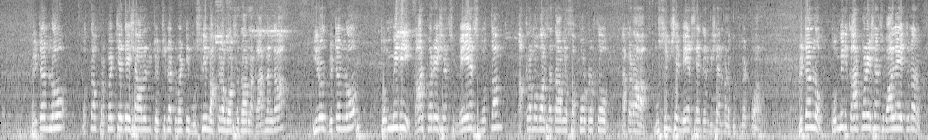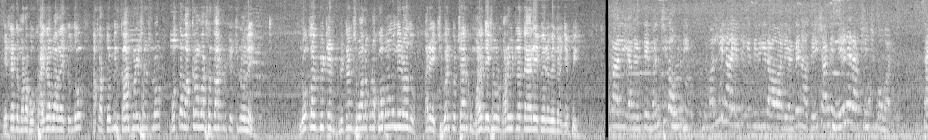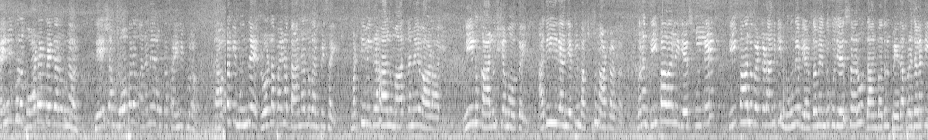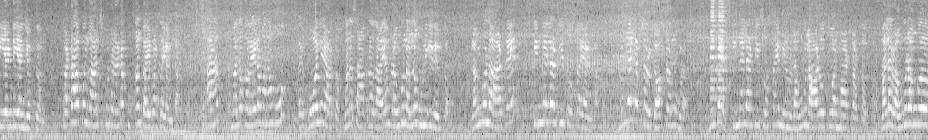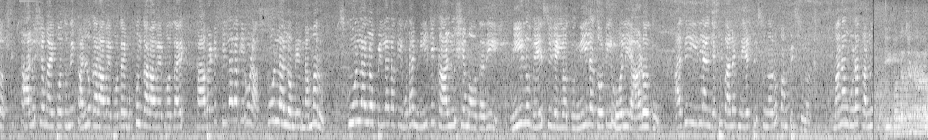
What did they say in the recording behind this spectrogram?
బ్రిటన్లో మొత్తం ప్రపంచ దేశాల నుంచి వచ్చినటువంటి ముస్లిం అక్రమ వరుసదారుల కారణంగా ఈరోజు బ్రిటన్లో తొమ్మిది కార్పొరేషన్స్ మేయర్స్ మొత్తం అక్రమ వలసదారుల సపోర్టర్తో అక్కడ ముస్లింసే మేయర్స్ అయిన విషయాన్ని మనం గుర్తుపెట్టుకోవాలి. బ్రిటన్లో తొమ్మిది కార్పొరేషన్స్ వాళ్ళే అవుతున్నారు. ఎట్లయితే మనకు ఒక హైదరాబాద్ అవుతుందో అక్కడ తొమ్మిది కార్పొరేషన్స్లో మొత్తం అక్రమ వర్షదారుల దాటి వచ్చిన వాళ్ళే. లోకల్ బ్రిటన్ బ్రిటన్స్ వాళ్ళకు కూడా కోపం ఉంది ఈరోజు. అరే చివరికి వచ్చారు మన దేశంలో మనం ఇట్లా తయారైపోయినాం ఏందని చెప్పి. అని అంటే మంచిగా ఉండి మళ్ళీ నా ఇంటికి తిరిగి రావాలి అంటే నా దేశాన్ని నేనే రక్షించుకోవాలి. సైనికులు బార్డర్ దగ్గర ఉన్నారు. దేశం లోపల సైనికులు కాబట్టి ముందే రోడ్ల పైన బ్యానర్లు కనిపిస్తాయి. మట్టి విగ్రహాలు మాత్రమే వాడాలి. నీళ్ళు కాలుష్యం అవుతాయి అది ఇది అని చెప్పి మస్తు మాట్లాడతారు. మనం దీపావళి చేసుకుంటే దీపాలు పెట్టడానికి నూనె వ్యర్థం ఎందుకు చేస్తారు? దాని బదులు పేద ప్రజలకి ఇవ్వండి అని చెప్తారు. పటాకులు కాల్చుకుంటారంట కుక్కలు భయపడతాయంట. అంట మళ్ళీ ఒకవేళ మనము హోలీ ఆడతాం. మన సాంప్రదాయం రంగులలో మునిగి వెళ్తాం. రంగులు ఆడితే స్కిన్ ఎలర్జీస్ వస్తాయంట. ముందే చెప్తారు డాక్టర్లు కూడా. ముందే స్కిన్ ఎలర్జీస్ వస్తాయి మీరు రంగులు ఆడొద్దు అని మాట్లాడతారు. మళ్ళీ రంగు రంగు కాలుష్యం అయిపోతుంది కళ్ళు ఖరాబ్ అయిపోతాయి ముక్కులు ఖరాబ్ అయిపోతాయి. కాబట్టి పిల్లలకి కూడా స్కూళ్ళల్లో మీరు నమ్మరు. స్కూళ్ళల్లో పిల్లలకి కూడా నీటి కాలుష్యం అవుతుంది. నీళ్ళు వేస్ట్ చేయొద్దు నీళ్ళతోటి హోలీ ఆడొద్దు. అది ఇది అని చెప్పి వాళ్ళకి నేర్పిస్తున్నారు పంపిస్తున్నారు. మనం కూడా కళ్ళు ఈ కొత్త చట్టాల్లో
